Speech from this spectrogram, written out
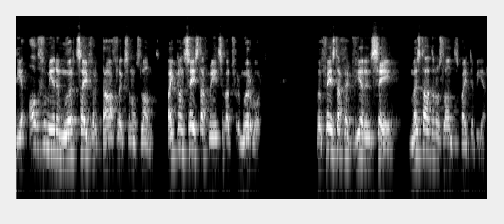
die algemene moordsyfer daagliks in ons land, bykans 60 mense wat vermoor word. Bevestig ek weer en sê, misdaad in ons land is buite beheer.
